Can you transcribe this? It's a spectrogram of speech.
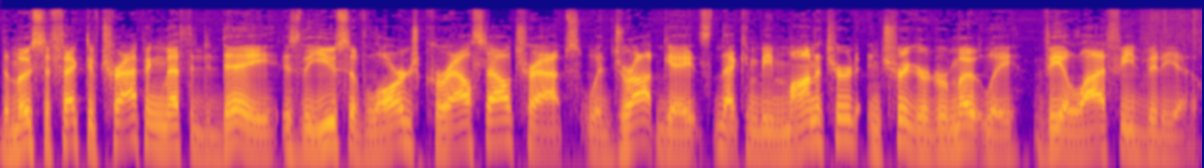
The most effective trapping method today is the use of large corral-style traps with drop gates that can be monitored and triggered remotely via live feed video.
